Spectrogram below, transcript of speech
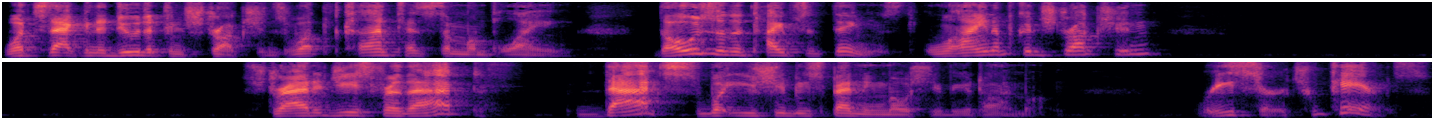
What's that going to do to constructions? What contests am I playing? Those are the types of things. Lineup construction, strategies for that. That's what you should be spending most of your time on. Research, who cares?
